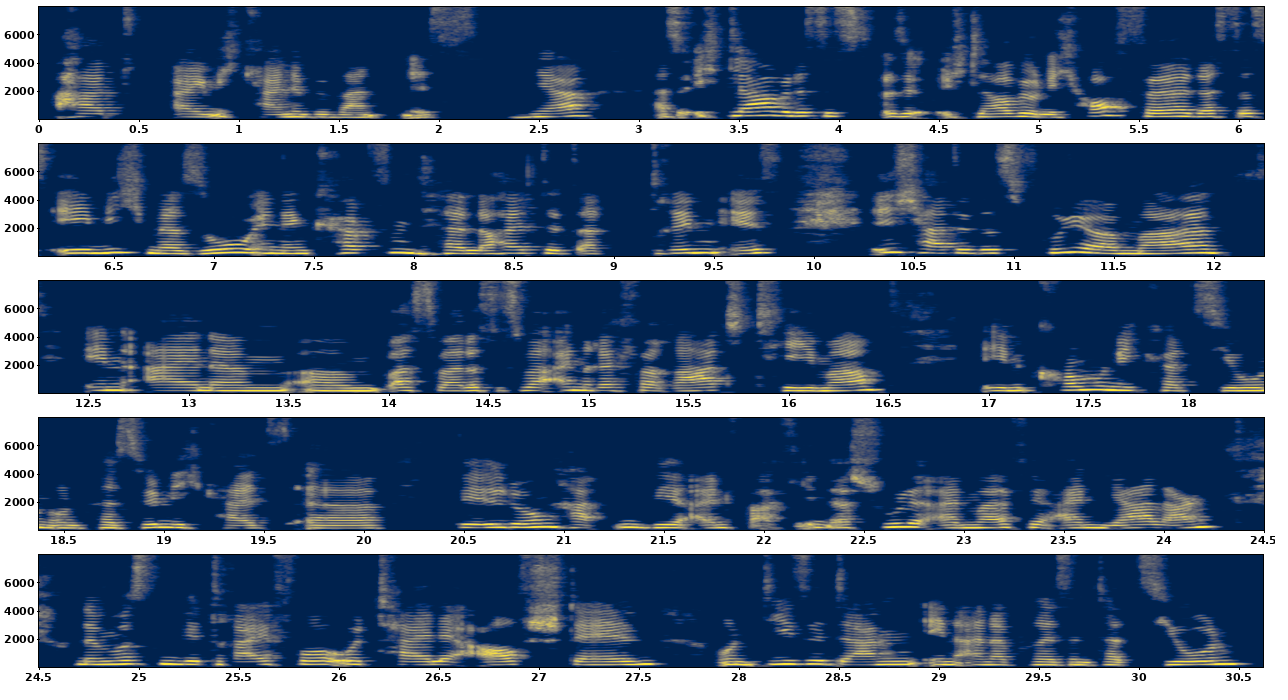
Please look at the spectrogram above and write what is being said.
hat eigentlich keine Bewandtnis. Ja, also ich glaube, das ist, also ich glaube und ich hoffe, dass das eh nicht mehr so in den Köpfen der Leute da drin ist. Ich hatte das früher mal in einem, ähm, was war das? Es war ein Referatthema in Kommunikation und Persönlichkeitsbildung äh, hatten wir einfach in der Schule einmal für ein Jahr lang. Und dann mussten wir drei Vorurteile aufstellen und diese dann in einer Präsentation,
